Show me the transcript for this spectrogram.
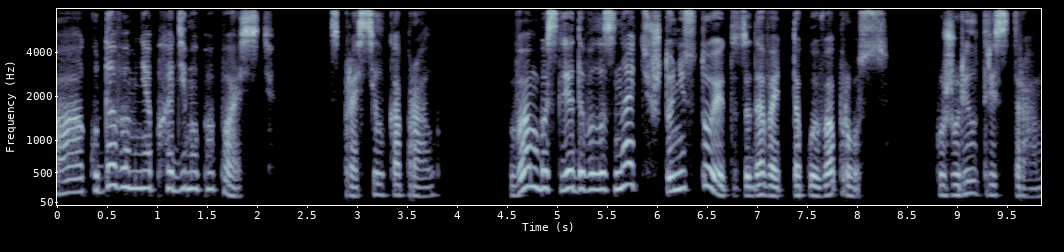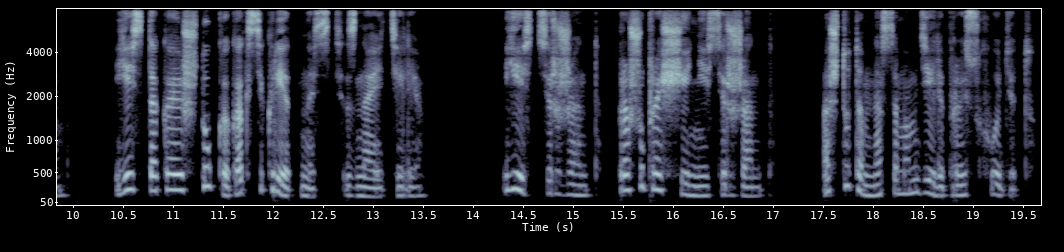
«А куда вам необходимо попасть?» — спросил Капрал. «Вам бы следовало знать, что не стоит задавать такой вопрос», — пожурил Тристрам. «Есть такая штука, как секретность, знаете ли». «Есть, сержант. Прошу прощения, сержант. А что там на самом деле происходит?»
